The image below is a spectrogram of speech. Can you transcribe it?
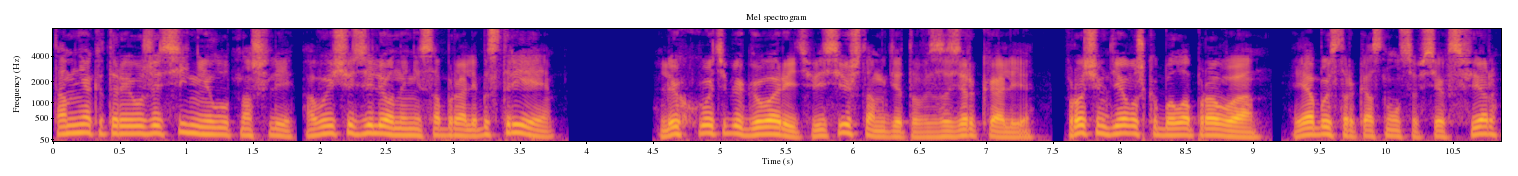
Там некоторые уже синий лут нашли, а вы еще зеленый не собрали. Быстрее!» «Легко тебе говорить, висишь там где-то в зазеркалье. Впрочем, девушка была права. Я быстро коснулся всех сфер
